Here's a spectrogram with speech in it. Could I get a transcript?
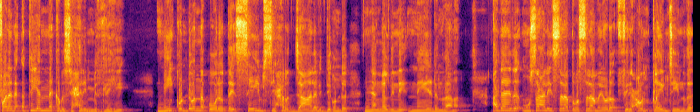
ഫലനഅതിയന്നക ബിസിഹ്റിൻ മിസ്ലിഹി നീ കൊണ്ടുവന്ന പോലത്തെ സെയിം സിഹർ ജാലവിദ്യ കൊണ്ട് ഞങ്ങൾ നിന്നെ നേരിടുന്നതാണ്. അതായത് മുസ അലൈഹി സ്വലാത്തു വസ്സലാമയോട് ഫിരൗൻ ക്ലെയിം ചെയ്യുന്നത്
